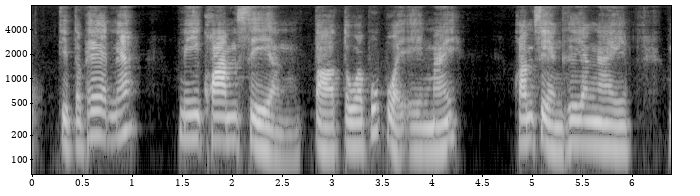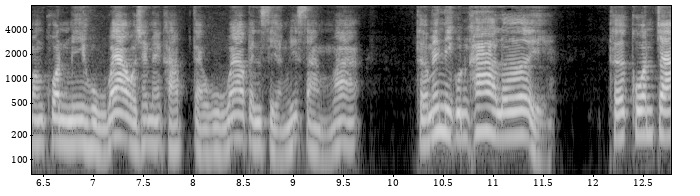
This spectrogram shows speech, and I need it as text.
ค จิตเภทเนี้ยมีความเสี่ยงต่อตัวผู้ป่วยเองไหมความเสี่ยงคือยังไงบางคนมีหูแว่วใช่ไหมครับ แต่หูแว่วเป็นเสียงที่สั่งว่า เธอไม่มีคุณค่าเลย เธอควรจะ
